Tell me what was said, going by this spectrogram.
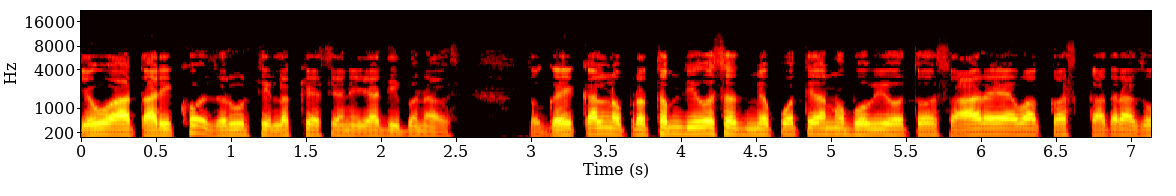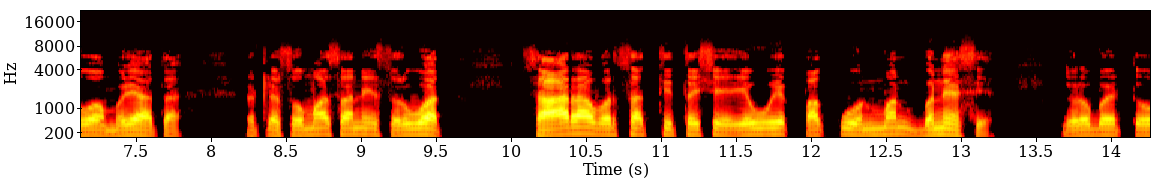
તેઓ આ તારીખો જરૂરથી લખે છે અને યાદી બનાવે છે. તો ગઈકાલનો પ્રથમ દિવસ જ મેં પોતે અનુભવ્યો હતો, સારા એવા કસ કાતરા જોવા મળ્યા હતા. એટલે ચોમાસાની શરૂઆત સારા વરસાદથી થશે એવું એક પાક્કું અનુમાન બને છે. બરાબર? તો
